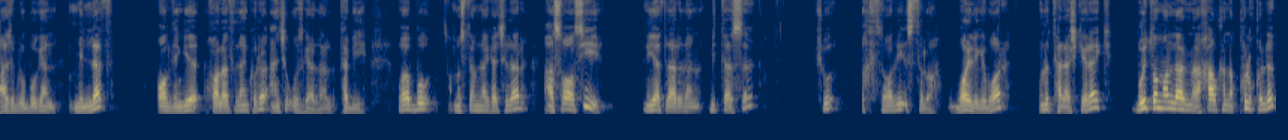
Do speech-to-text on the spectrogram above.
majbur bo'lgan millat oldingi holatidan ko'ra ancha o'zgardi tabiiy. Va bu mustamlakachilar asosiy niyatlaridan bittasi shu iqtisodiy istiloh. Boyligi bor uni talash kerak bu tomonlarni xalqini qul qilib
